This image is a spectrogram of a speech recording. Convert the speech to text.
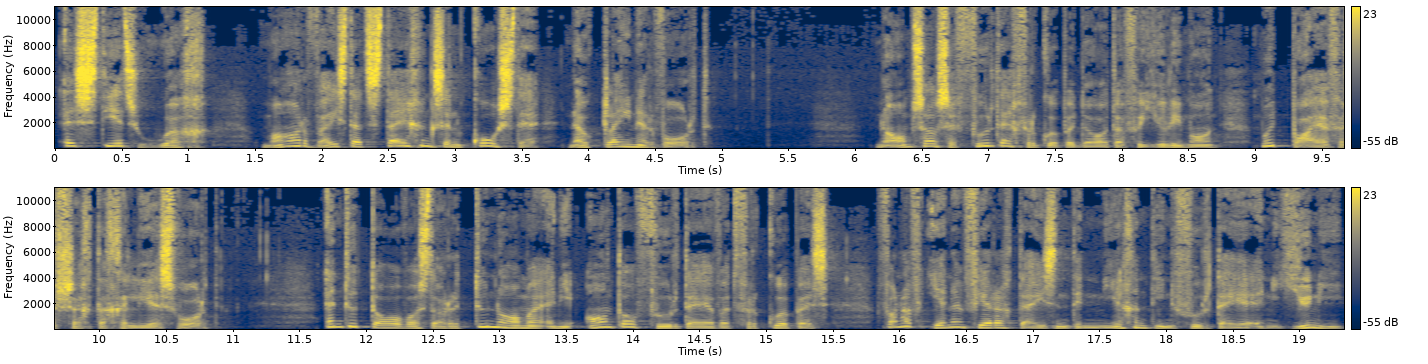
is steeds hoog, maar wys dat stygings in koste nou kleiner word. Naamsa se voertuigverkope data vir Julie maand moet baie versigtig gelees word. In totaal was daar 'n toename in die aantal voertuie wat verkoop is vanaf 41019 voertuie in Junie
